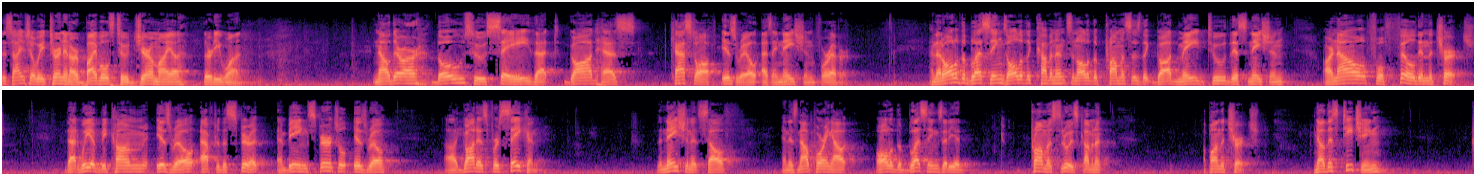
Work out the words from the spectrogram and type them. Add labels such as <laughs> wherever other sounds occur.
This time, shall we turn in our Bibles to Jeremiah 31? Now, there are those who say that God has cast off Israel as a nation forever. And that all of the blessings, all of the covenants, and all of the promises that God made to this nation are now fulfilled in the church. That we have become Israel after the Spirit, and being spiritual Israel, uh, God has forsaken the nation itself and is now pouring out all of the blessings that He had promised through His covenant upon the church. Now, this teaching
